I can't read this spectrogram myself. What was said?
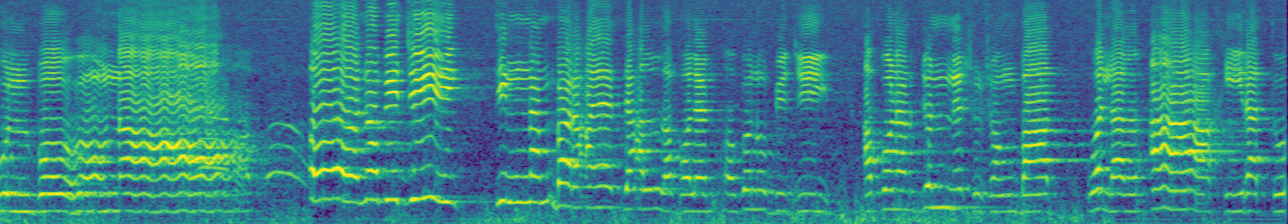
ভুলবো না। ও নবীজি, তিন নাম্বার আয়াতে আল্লাহ বলেন অগনবীজি আপনার জন্য সুসংবাদ, ওয়ালাল আখিরাতু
